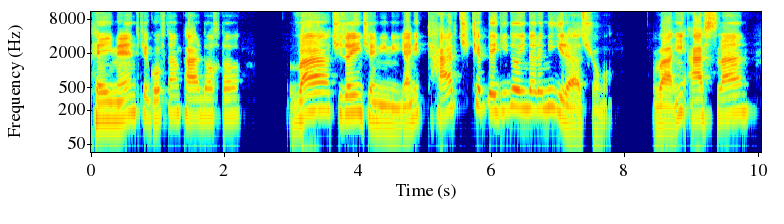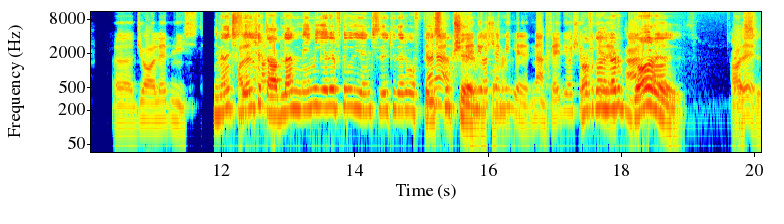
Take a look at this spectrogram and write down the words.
payment که گفتم پرداختا و چیزای این چنینی. یعنی هر چی که بگید و این داره می‌گیره از شما. و این اصلا جالب نیست. اینا چیزایی که قبلا نمی‌گرفته بودی یعنی چیزایی که داره با فیسبوک share خیلی هاشو می‌کنه. میگه نه خیلی هاشو کنم اینا می‌گیره رو داره. آره.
